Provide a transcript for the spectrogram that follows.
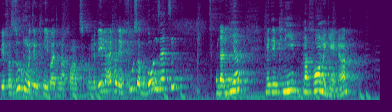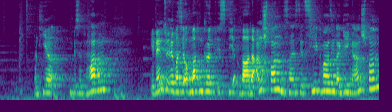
Wir versuchen mit dem Knie weiter nach vorne zu kommen, indem wir einfach den Fuß auf den Boden setzen und dann hier mit dem Knie nach vorne gehen. Ja? Und hier ein bisschen verharren. Eventuell, was ihr auch machen könnt, ist die Wade anspannen. Das heißt, jetzt hier quasi dagegen anspannen,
